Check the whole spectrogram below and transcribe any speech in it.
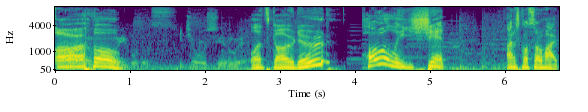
Oh! Let's go, dude. Holy shit. I just got so hyped.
